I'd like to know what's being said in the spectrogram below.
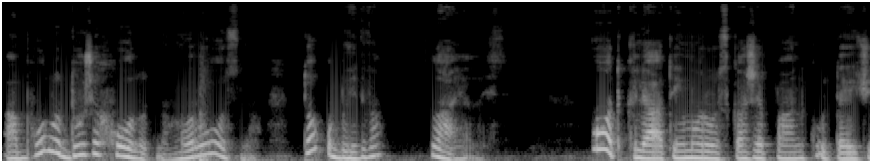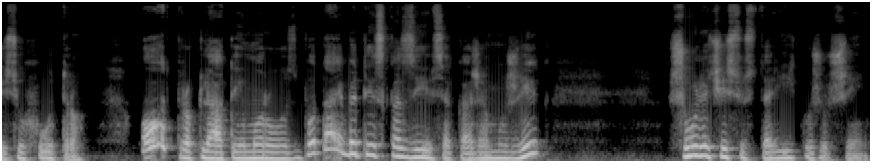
А було дуже холодно, морозно, то обидва лаялись. От клятий мороз, каже пан, кутаючись у хутро. От проклятий мороз, бодай би ти сказився, каже мужик, шулячись у старій кожушині.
